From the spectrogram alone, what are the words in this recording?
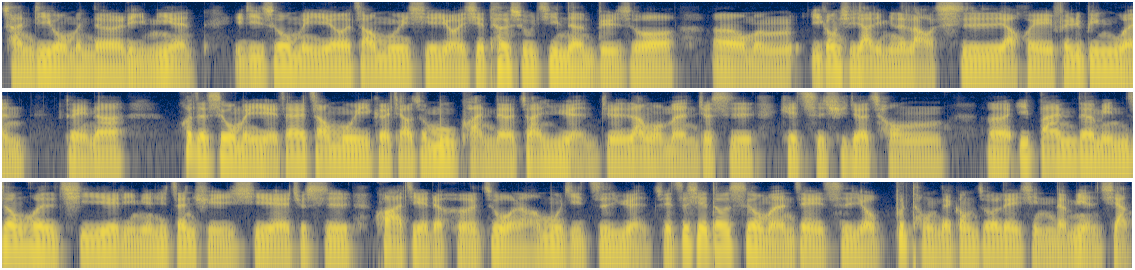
传递我们的理念，以及说我们也有招募一些有一些特殊技能，比如说呃我们义工学校里面的老师要会菲律宾文，对，那或者是我们也在招募一个叫做募款的专员，就是让我们就是可以持续的从。呃，一般的民众或者企业里面去争取一些就是跨界的合作，然后募集资源，所以这些都是我们这一次有不同的工作类型的面向。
